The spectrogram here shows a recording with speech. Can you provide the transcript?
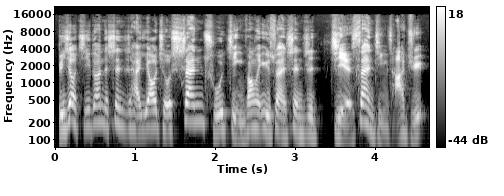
比较极端的，甚至还要求删除警方的预算，甚至解散警察局。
